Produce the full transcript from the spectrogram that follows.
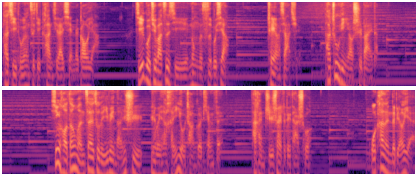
她企图让自己看起来显得高雅，结果却把自己弄得四不像。这样下去。他注定要失败的。幸好当晚在座的一位男士认为他很有唱歌天分，他很直率地对他说：“我看了你的表演，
